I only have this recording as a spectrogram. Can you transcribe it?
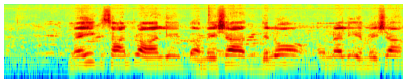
ਮੈਂ ਹੀ ਕਿਸਾਨ ਭਰਾਵਾਂ ਲਈ ਹਮੇਸ਼ਾ ਦਿਲੋਂ ਉਹਨਾਂ ਲਈ ਹਮੇਸ਼ਾ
